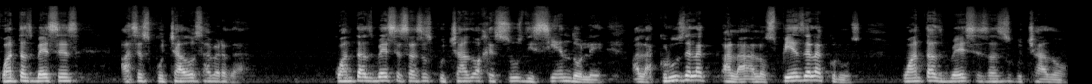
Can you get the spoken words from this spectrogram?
¿Cuántas veces has escuchado esa verdad? ¿Cuántas veces has escuchado a Jesús diciéndole a la cruz de la, a, los pies de la cruz? ¿Cuántas veces has escuchado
